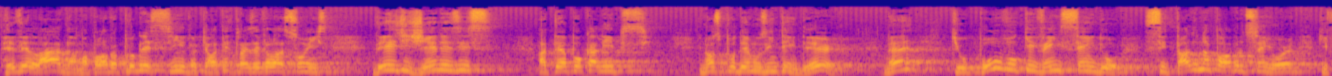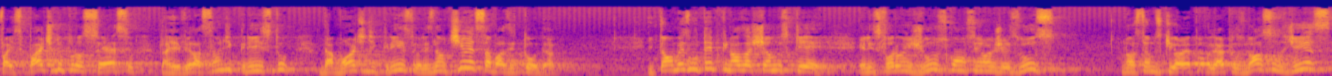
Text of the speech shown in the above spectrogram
revelada, uma palavra progressiva, que ela tem, traz revelações desde Gênesis até Apocalipse. E nós podemos entender né? Que o povo que vem sendo citado na palavra do Senhor, que faz parte do processo da revelação de Cristo, da morte de Cristo, eles não tinham essa base toda. Então, ao mesmo tempo que nós achamos que eles foram injustos com o Senhor Jesus, nós temos que olhar para os nossos dias,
